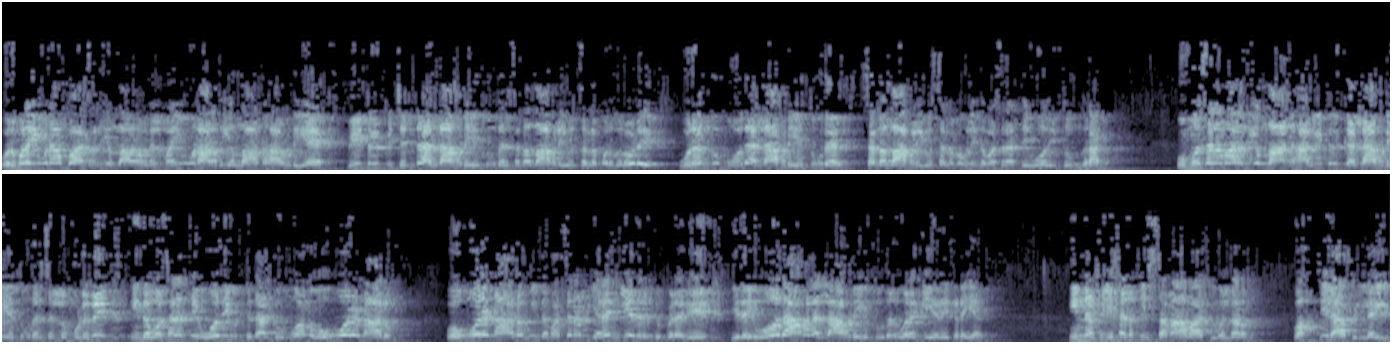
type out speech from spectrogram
ஒரு முறை இப்னு அப்பாஸ் ரலியல்லாஹு அவர்கள் மைமூனா ரலியல்லாஹு வீட்டிற்கு சென்று அல்லாஹுடைய தூதர் ஸல்லல்லாஹு அலைவு செல்லம் அவர்களோடு உறங்கும் போது அல்லாஹுடைய தூதர் ஸல்லல்லாஹு அலைவு செல்லம் அவர்கள் இந்த வசனத்தை ஓதி தூங்குறாங்க உம்மு சலமா ரலியல்லாஹு அன்ஹா வீட்டிற்கு அல்லாஹுடைய தூதர் செல்லும் பொழுது இந்த வசனத்தை ஓதி விட்டு தான் தூங்குவாங்க. ஒவ்வொரு நாளும் ஒவ்வொரு நாளும் இந்த வசனம் இறங்கியதற்கு பிறகு இதை ஓதாமல் அல்லாஹுடைய தூதர் உறங்கியதே கிடையாது. இன்னபி ஃபீ ஹல்கி ஸமாவாத்தி வல்லரம் வக்திலாஃபில் லைல்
